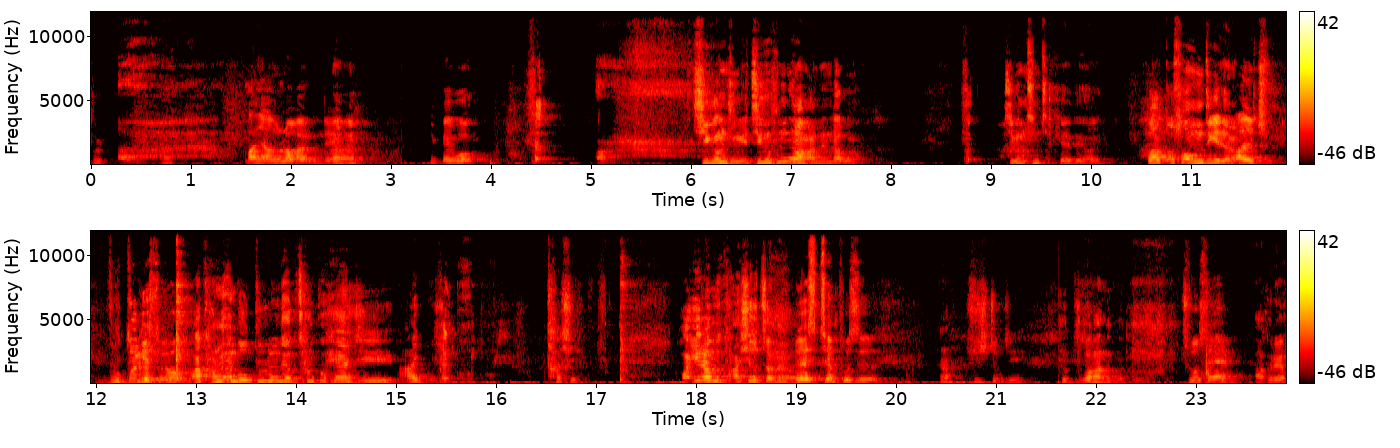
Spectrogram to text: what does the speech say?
돌. 많이 안 올라가요 근데. 어, 어. 힘 빼고. 지금 중요. 지금 흥분하면 안 된다고요. 지금 침착해야 돼요. 또 손 움직이잖아. 아니 지금 못 들겠어요. 아 당연히 못 들는데도 참고 해야지. 아니 다시. 아 이러면서 다 쉬었잖아요. rest and pause. 어? 휴식 정지. 그 누가 만든 거야? 준호 쌤. 아 그래요?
